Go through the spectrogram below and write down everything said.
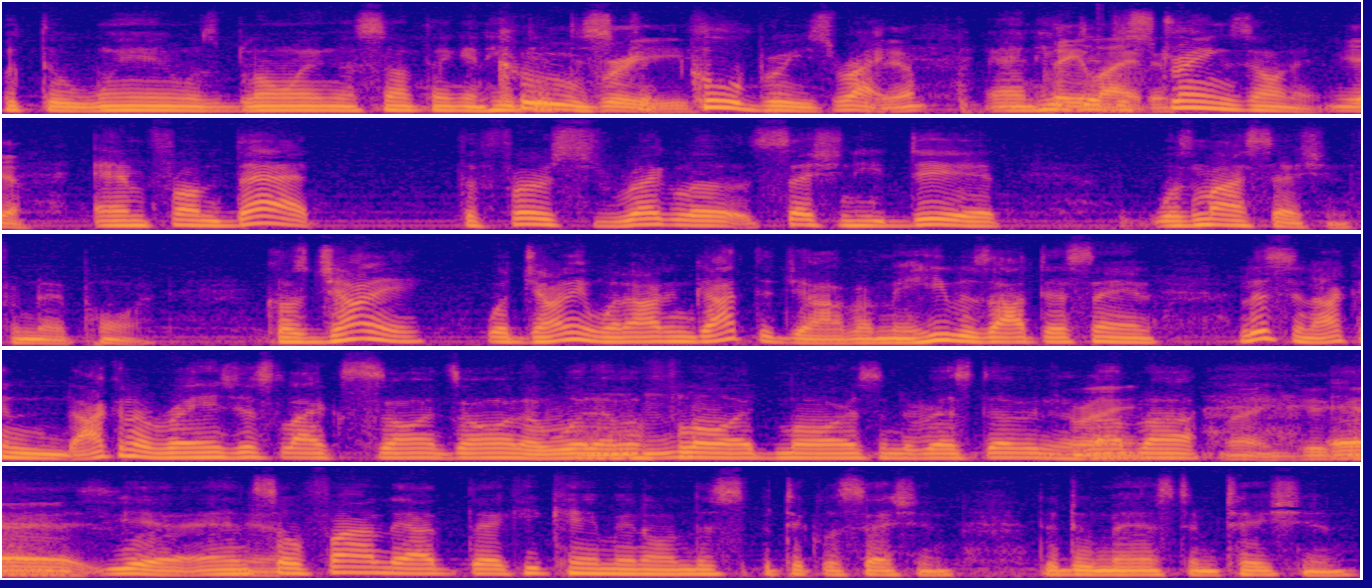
with the wind was blowing or something, and he Cool did the breeze. cool breeze, right? Yep. And he did the strings on it. Yeah. And from that, the first regular session he did was my session from that point. Because Johnny, well, Johnny went out and got the job. I mean, he was out there saying, "Listen, I can I can arrange just like so and so or whatever, Mhm. Floyd Morris and the rest of it, and Right, blah blah." right, good Uh, guys. yeah, and Yeah. so finally, I think he came in on this particular session to do Man's Temptation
